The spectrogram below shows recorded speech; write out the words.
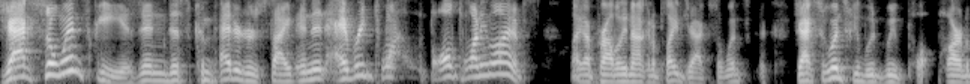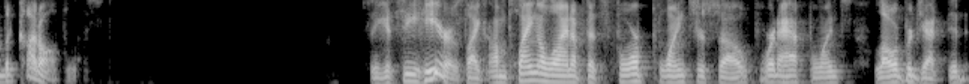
Jack Suwinski is in this competitor's site and in every tw- all 20 lineups. Like I'm probably not going to play Jack Suwinski. Jack Suwinski would be p- part of the cutoff list. So you can see here, it's like I'm playing a lineup that's four points or so, four and a half points, lower projected,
